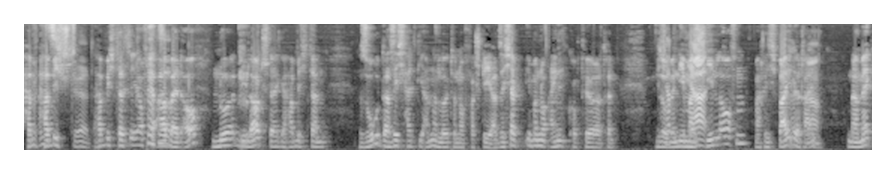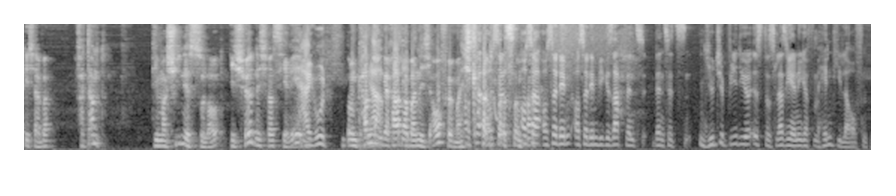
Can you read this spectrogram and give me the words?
Habe hab ich, stört. hab ich tatsächlich auf der Also- Arbeit auch. Nur die Lautstärke habe ich dann so, dass ich halt die anderen Leute noch verstehe. Also ich habe immer nur einen Kopfhörer drin. So, hab- wenn die ja. Maschinen laufen, mache ich beide Ja, rein. Und dann merke ich aber, verdammt, die Maschine ist zu laut. Ich höre nicht, was sie reden. Ja, gut. Und kann Ja, dann gerade okay. aber nicht aufhören, weil ich Außer, gerade außer, was außer, außerdem, außerdem, wie gesagt, wenn es jetzt ein YouTube-Video ist, das lasse ich ja nicht auf dem Handy laufen.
